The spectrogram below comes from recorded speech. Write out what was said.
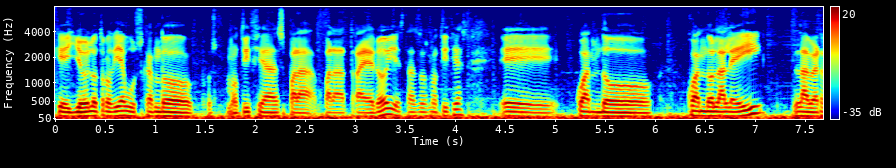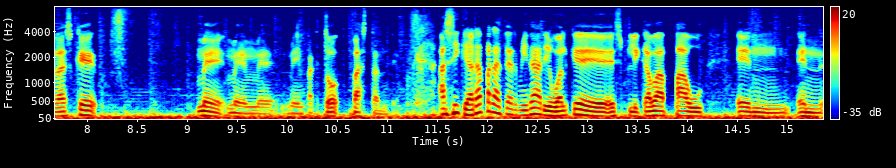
que yo el otro día buscando pues, noticias para, para traer hoy, estas dos noticias, eh, cuando, cuando la leí, la verdad es que me, me- me- me impactó bastante. Así que ahora para terminar, igual que explicaba Pau en, en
